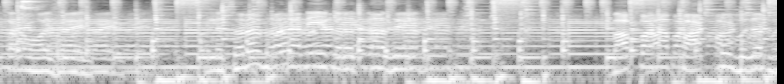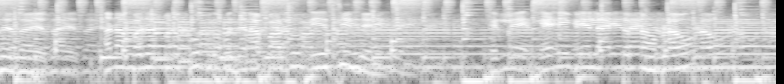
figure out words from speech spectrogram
કાર્યક્રમ હોય સાહેબ એટલે સરસ મજાની એક રચના છે. બાપાના પાઠનું ભજન છે સાહેબ. અને ભજન મને ખૂબ ગમે છે. આ પાછું દેશી છે. એટલે એની બે લાઈન તમને સંભળાવું.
